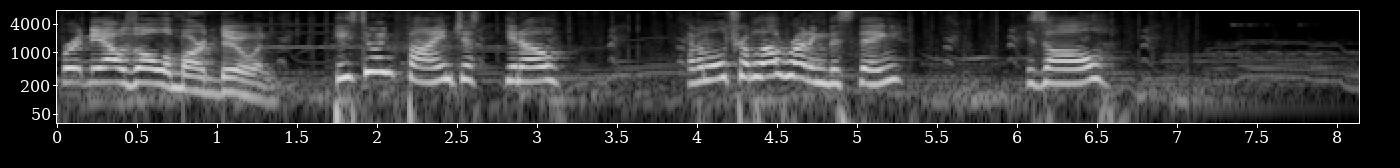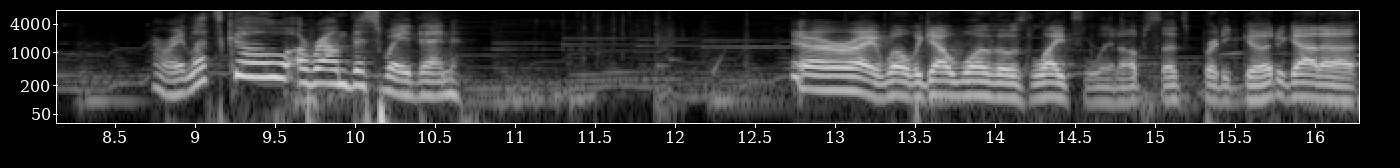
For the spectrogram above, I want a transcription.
Brittany, how's Olimar doing? He's doing fine, just, you know, having a little trouble outrunning this thing. Is all. All right, let's go around this way then. All right, well, we got one of those lights lit up, so that's pretty good. We got uh,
